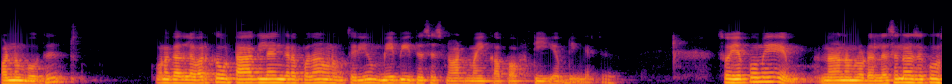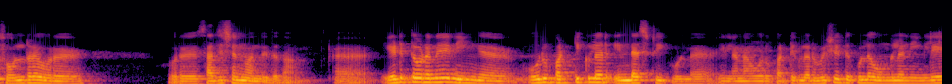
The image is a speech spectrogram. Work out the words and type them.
பண்ணும்போது உனக்கு அதில் ஒர்க் அவுட் ஆகலைங்கிறப்ப தான் உனக்கு தெரியும் maybe this is not my cup of tea அப்படிங்கிறது. ஸோ எப்போவுமே நான் நம்மளோட லெசனர்ஸுக்கும் சொல்கிற ஒரு ஒரு சஜஷன் வந்து இதுதான். எடுத்த உடனே நீங்கள் ஒரு பர்டிகுலர் இண்டஸ்ட்ரிக்குள்ளே இல்லைனா ஒரு பர்டிகுலர் விஷயத்துக்குள்ளே உங்களை நீங்களே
